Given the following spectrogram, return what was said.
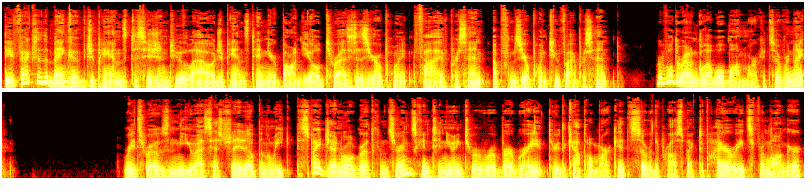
The effect of the Bank of Japan's decision to allow Japan's 10 year bond yield to rise to 0.5%, up from 0.25%, revolved around global bond markets overnight. Rates rose in the U.S. yesterday to open the week, despite general growth concerns continuing to reverberate through the capital markets over the prospect of higher rates for longer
